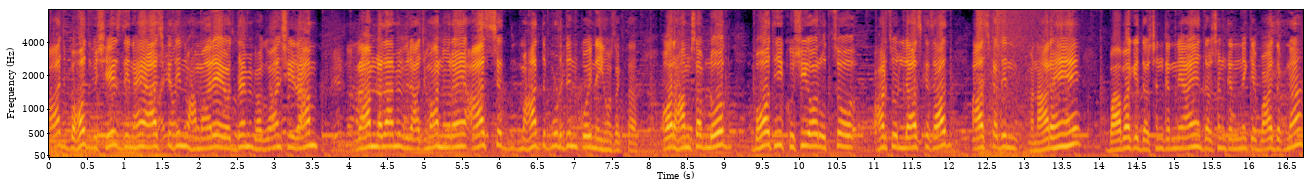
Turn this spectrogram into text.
आज बहुत विशेष दिन है। आज के दिन हमारे अयोध्या में भगवान श्री राम, रामलला में विराजमान हो रहे हैं। आज से महत्वपूर्ण दिन कोई नहीं हो सकता। और हम सब लोग बहुत ही खुशी और उत्सव, हर्षोल्लास के साथ आज का दिन मना रहे हैं। बाबा के दर्शन करने आए हैं। दर्शन करने के बाद अपना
